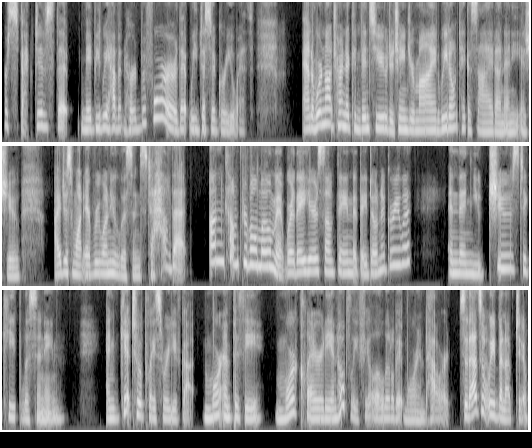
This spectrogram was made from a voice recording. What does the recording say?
perspectives that maybe we haven't heard before or that we disagree with. And we're not trying to convince you to change your mind. We don't take a side on any issue. I just want everyone who listens to have that uncomfortable moment where they hear something that they don't agree with. And then you choose to keep listening and get to a place where you've got more empathy, more clarity, and hopefully feel a little bit more empowered. So that's what we've been up to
